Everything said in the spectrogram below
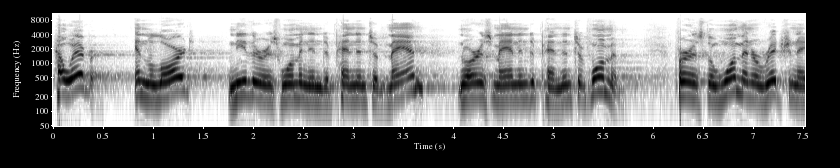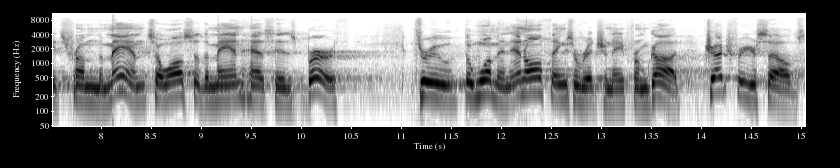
However, in the Lord, neither is woman independent of man, nor is man independent of woman. For as the woman originates from the man, so also the man has his birth through the woman, and all things originate from God. Judge for yourselves.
